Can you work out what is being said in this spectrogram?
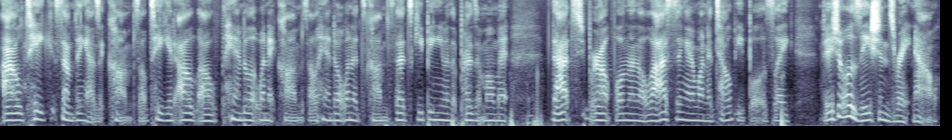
I'll take something as it comes. I'll take it. I'll I'll handle it when it comes. I'll handle it when it comes. That's keeping you in the present moment. That's super helpful. And then the last thing I want to tell people is like visualizations right now.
